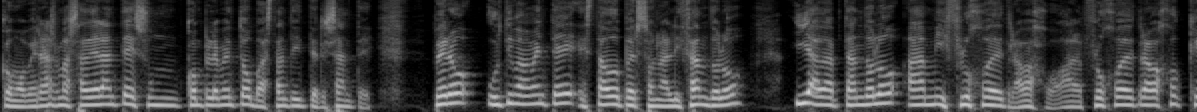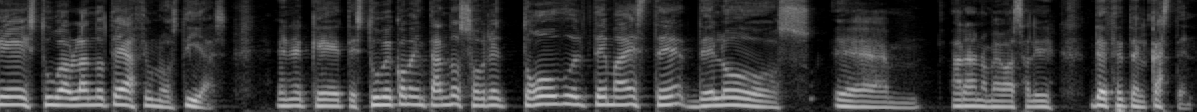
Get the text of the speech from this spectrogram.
como verás más adelante, es un complemento bastante interesante. Pero últimamente he estado personalizándolo y adaptándolo a mi flujo de trabajo, al flujo de trabajo que estuve hablándote hace unos días, en el que te estuve comentando sobre todo el tema este de los... Em, ahora no me va a salir, de Zettelkasten.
